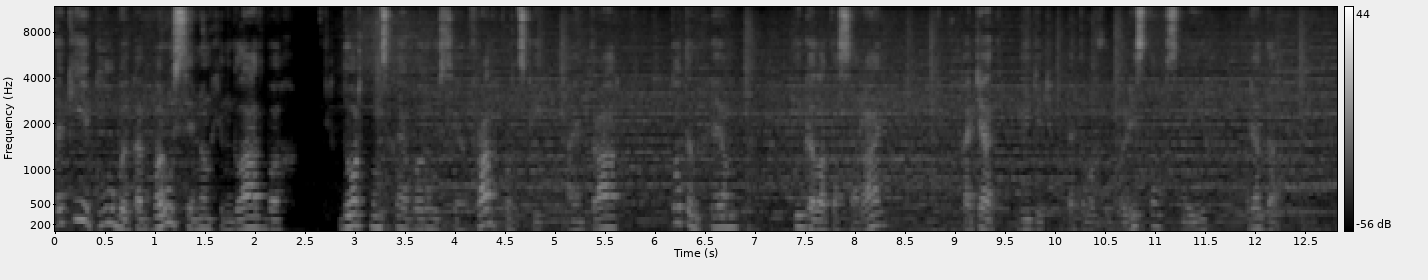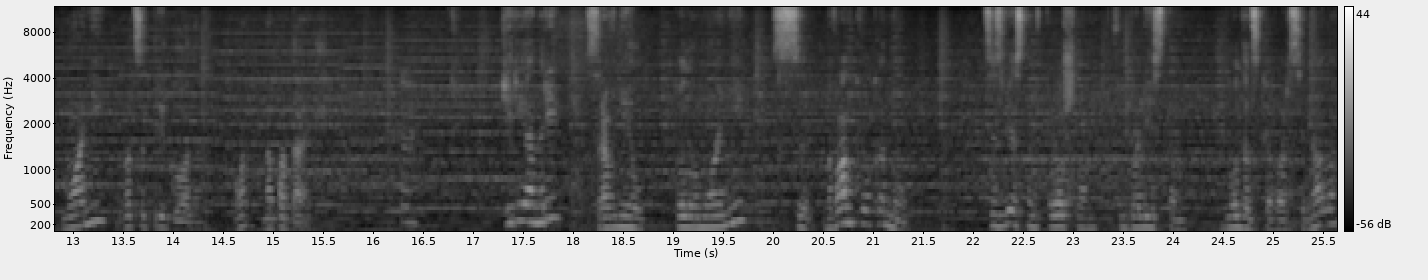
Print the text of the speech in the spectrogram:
Такие клубы, как Боруссия Мюнхен-Гладбах, Дортмундская Боруссия, Франкфуртский Айнтрахт, Тоттенхэм и Галатасарай хотят видеть этого футболиста в своих рядах. Муани 23 года, он нападающий. Тири Анри сравнил Коло Муани с Нванкво Кану, с известным в прошлом футболистом лондонского арсенала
